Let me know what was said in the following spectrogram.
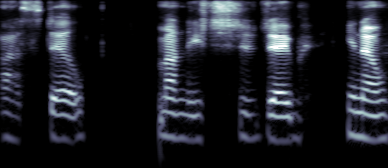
I still managed to do, you know,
